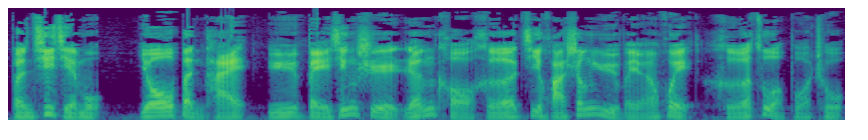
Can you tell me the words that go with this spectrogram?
本期节目由本台与北京市人口和计划生育委员会合作播出。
